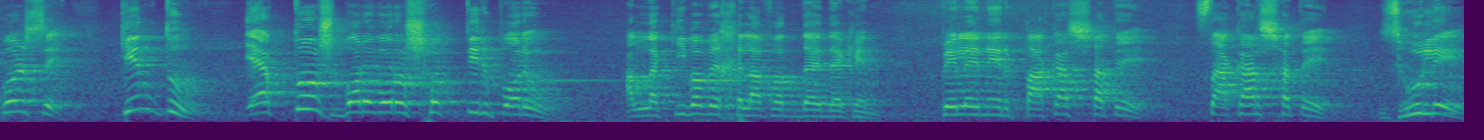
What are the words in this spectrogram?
করছে। কিন্তু এত বড় বড় শক্তির পরেও আল্লাহ কীভাবে খেলাফত দেয় দেখেন? প্লেনের পাকার সাথে, চাকার সাথে ঝুলে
